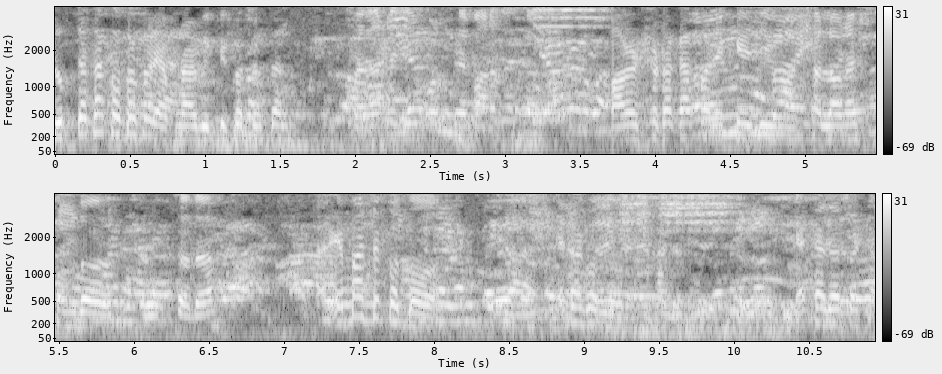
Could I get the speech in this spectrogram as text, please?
রূপচাঁদা কত করে আপনারা বিক্রি করতেছেন বারোশো টাকা করে কেজি মার্শাল অনেক সুন্দর রূপচাঁদা। আর এ পাশে কত? এটা কত? এক হাজার টাকা।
